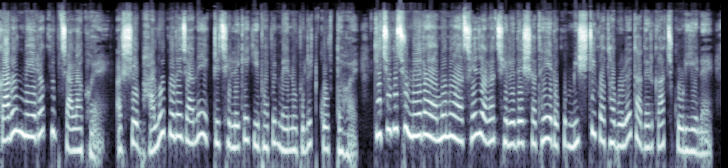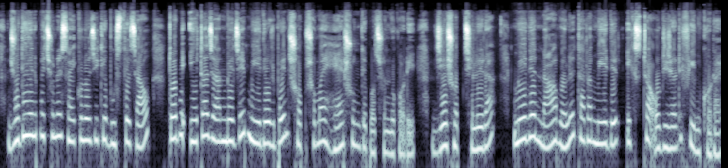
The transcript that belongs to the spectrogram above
কারণ মেয়েরা খুব চালাক হয়। আর সে ভালো করে জানে একটি ছেলেকে কীভাবে ম্যানুপুলেট করতে হয়। কিছু কিছু মেয়েরা এমনও আছে যারা ছেলেদের সাথে এরকম মিষ্টি কথা বলে তাদের কাজ করিয়ে নেয়। যদি এর পেছনে সাইকোলজিকে বুঝতে চাও, তবে এটা জানবে যে মেয়েদের ব্রেন সবসময় হ্যাঁ শুনতে পছন্দ করে। যে সব ছেলেরা মেয়েদের না বলে তারা মেয়েদের এক্সট্রা অর্ডিনারি ফিল করায়।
